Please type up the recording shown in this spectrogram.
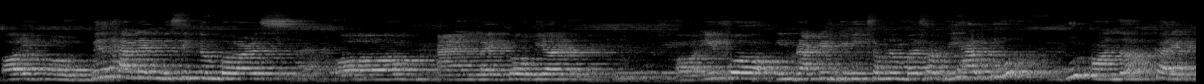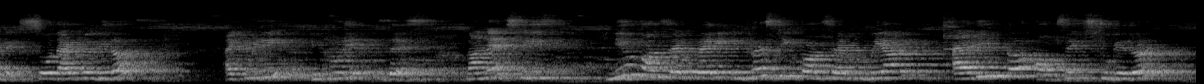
uh, we'll have like missing numbers uh, and like uh, we are uh, if uh, in bracket giving some numbers uh, we have to put on the correct place. So that will be the activity including this. Now next is new concept, very interesting concept. We are adding the objects together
